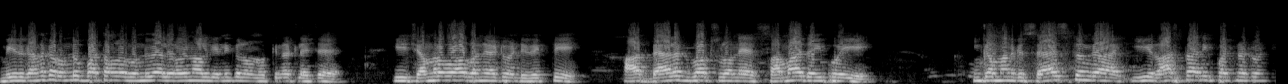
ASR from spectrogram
మీరు కనుక రెండు బట్టంలో రెండు వేల ఇరవై నాలుగు ఎన్నికలు నొక్కినట్లయితే ఈ చంద్రబాబు అనేటువంటి వ్యక్తి ఆ బ్యాలెట్ బాక్స్లోనే సమాధి అయిపోయి ఇంకా మనకి శాశ్వతంగా ఈ రాష్ట్రానికి పట్టినటువంటి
